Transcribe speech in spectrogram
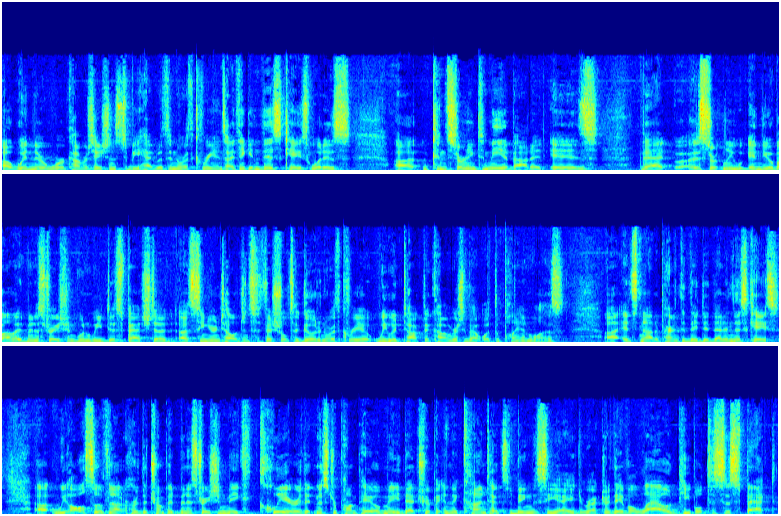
uh, when there were conversations to be had with the North Koreans. I think in this case, what is uh, concerning to me about it is that uh, certainly in the Obama administration, when we dispatched a, a, senior intelligence official to go to North Korea, we would talk to Congress about what the plan was. Uh, it's not apparent that they did that in this case. Uh, we also have not heard the Trump administration make clear that Mr. Pompeo made that trip in the context of being the CIA director. They've allowed people to suspect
